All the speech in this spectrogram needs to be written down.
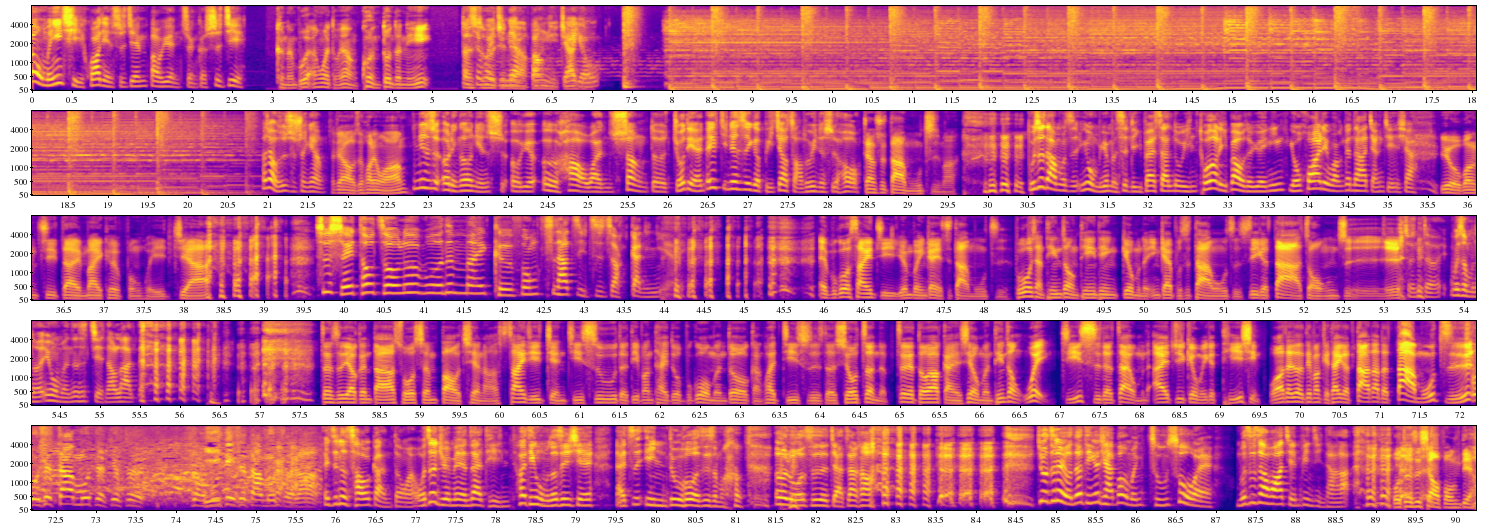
让我们一起花点时间抱怨整个世界，可能不会安慰同样困顿的你，但是会尽量帮你加油。。家好，我是池春样。大家好，我是花莲王。今天是二零二二年十二月二号晚上的九点。哎，今天是一个比较早录音的时候，这样是大拇指吗？不是大拇指，因为我们原本是礼拜三录音，拖到礼拜五的原因，由花莲王跟大家讲解一下。因为我忘记带麦克风回家。是谁偷走了我的麦克风？是他自己智障，干你娘！哎、不过上一集原本应该也是大拇指，不过我想听众听一听，给我们的应该不是大拇指，是一个大中指。真的，为什么呢？因为我们真是剪到烂。真是要跟大家说声抱歉啦，上一集剪辑失误的地方太多，不过我们都有赶快及时的修正了，这个都要感谢我们听众为及时的在我们的 IG 给我们一个提醒，我要在这个地方给他一个大大的大拇指。不是大拇指就是，一定是大拇指啦。哎，真的超感动啊！我真的觉得没人在听，会听我们都是一些来自印度或者是什么 俄罗斯的假账号，就真的有人在听，而且还帮我们除错哎！我们是不是要花钱聘请他啊？我真是笑疯掉。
